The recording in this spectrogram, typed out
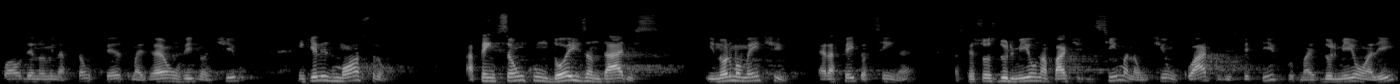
qual denominação que fez, mas é um vídeo antigo, em que eles mostram a pensão com dois andares. E normalmente era feito assim, né? As pessoas dormiam na parte de cima, não tinham quartos específicos, mas dormiam ali.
